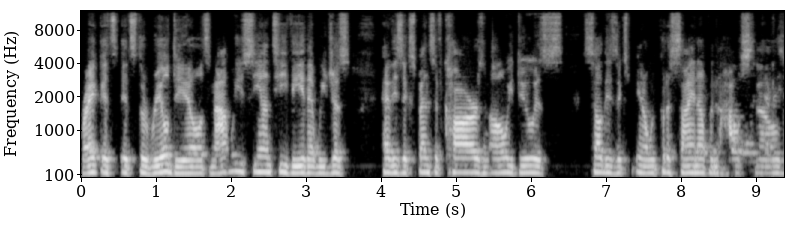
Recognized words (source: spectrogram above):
right? It's it's the real deal. It's not what you see on TV that we just have these expensive cars and all we do is sell these. ex- You know, we put a sign up in the house sells.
